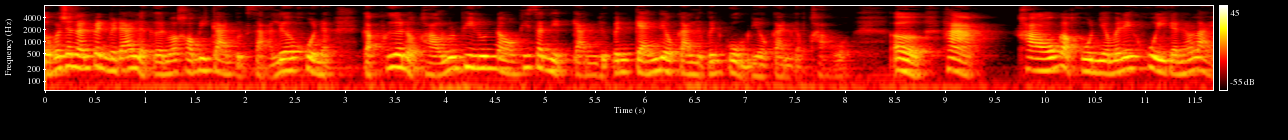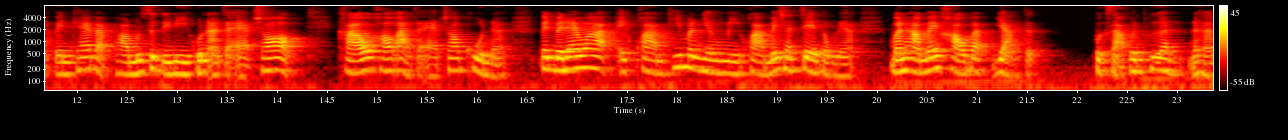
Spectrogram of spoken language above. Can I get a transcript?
อเพราะฉะนั้นเป็นไปได้เหลือเกินว่าเขามีการปรึกษาเรื่องคุณอะกับเพื่อนของเขารุ่นพี่รุ่นน้องที่สนิทกัน หรือเป็นแก๊งเดียวกัน หรือเป็นกลุ่มเดียวกันกับเขา เออหากเขากับคุณยังไม่ได้คุยกันเท่าไหร่เป็นแค่แบบความรู้สึกดีๆ คุณอาจจะแอบชอบ เขาเขาอาจจะแอบชอบคุณนะ เป็นไปได้ว่าไอ้ความที่มันยังมีความไม่ชัดเจนตรงเนี้ย มันทำให้เขาแบบอยากจะปรึกษาเพื่อนๆนะคะ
